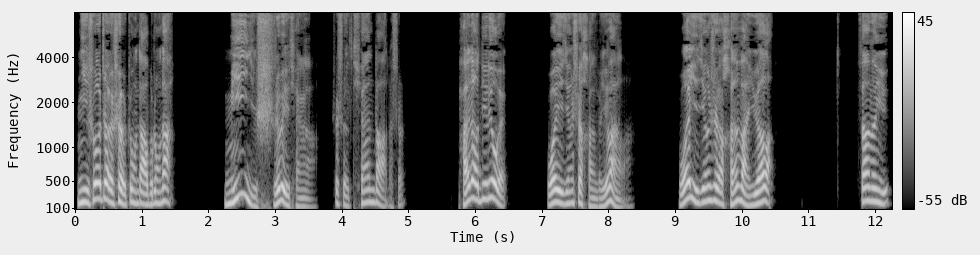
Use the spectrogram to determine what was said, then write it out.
你说这事儿重大不重大？民以食为天啊，这是天大的事儿。排到第六位，我已经是很委婉了，我已经是很婉约了。三文鱼，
